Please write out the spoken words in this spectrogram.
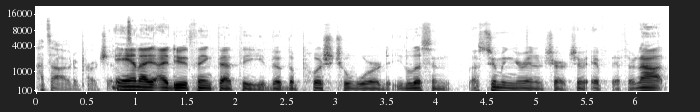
That's how I would approach it. And I, I do think that the, the the push toward listen, assuming you're in a church, if if they're not,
